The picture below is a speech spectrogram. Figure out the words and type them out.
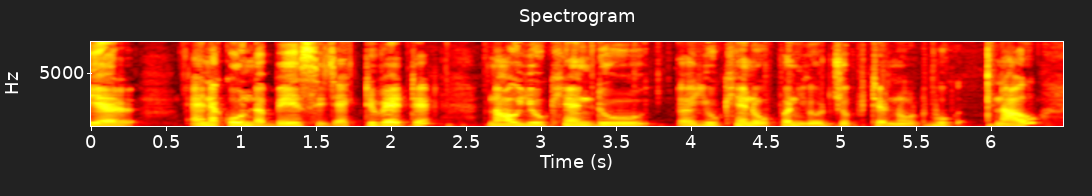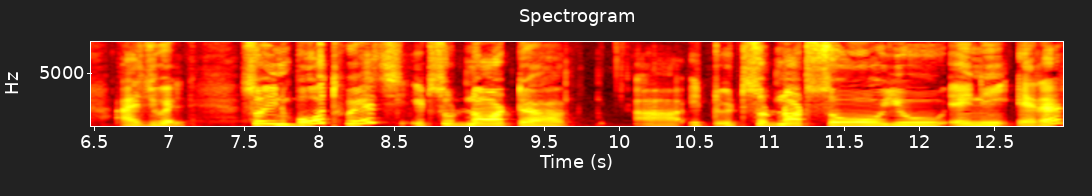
here anaconda base is activated. Now you can do uh, you can open your jupyter notebook now as well. So in both ways it should not uh, uh, it, it should not show you any error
